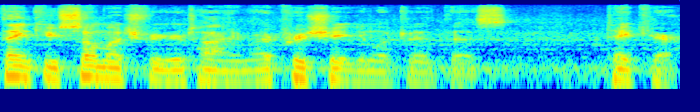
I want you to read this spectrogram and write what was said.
thank you so much for your time. I appreciate you looking at this. Take care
